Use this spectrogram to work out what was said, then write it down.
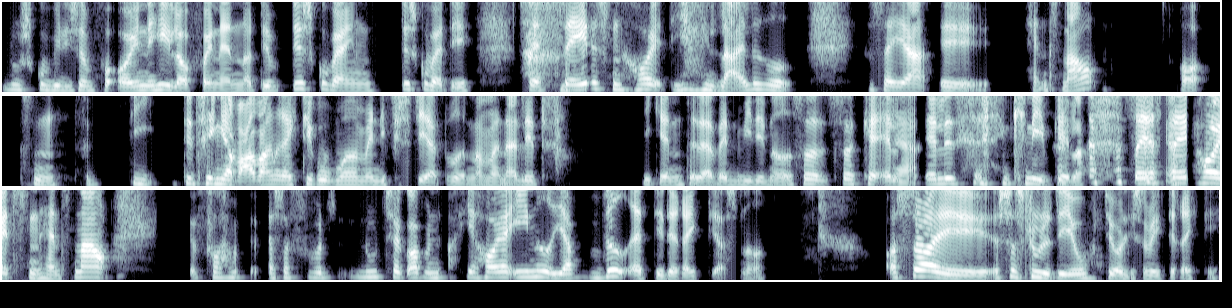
nu skulle vi ligesom få øjnene helt op for hinanden, og det, det, skulle være en, det skulle være det. Så jeg sagde det sådan højt i min lejlighed. Så sagde jeg øh, hans navn, og sådan, fordi det tænkte jeg bare var en rigtig god måde at manifestere, du ved, når man er lidt igen det der vanvittige noget, så, så kan alle, Ja. ja. alle knep gælder. Så jeg sagde højt sådan hans navn, for, altså for nu til at gå op en højere enhed, jeg ved, at det er det rigtige og sådan noget. Og så, øh, så sluttede det jo, det var ligesom ikke det rigtige.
